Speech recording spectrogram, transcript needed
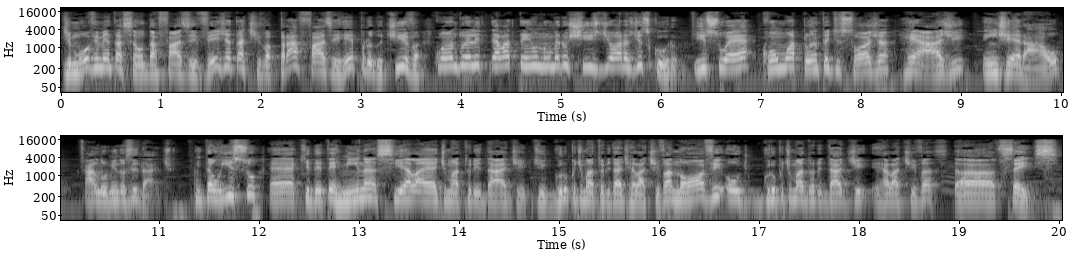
de movimentação da fase vegetativa para a fase reprodutiva quando ele, ela tem um número X de horas de escuro. Isso é como a planta de soja reage, em geral, à luminosidade. Então isso é que determina se ela é de maturidade, de grupo de maturidade relativa 9 ou de grupo de maturidade relativa uh, 6.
